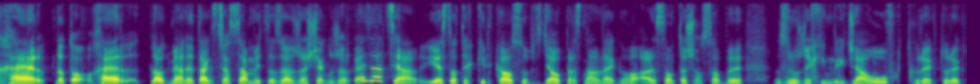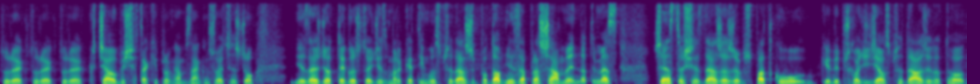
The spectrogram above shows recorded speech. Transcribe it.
HR, no to HR dla odmiany tak, czasami to w zależności jak duża organizacja, jest to tych kilka osób z działu personalnego, ale są też osoby z różnych innych działów, które, które, które, które, które chciałyby się w taki program zaangażować. Zresztą niezależnie od tego, czy to idzie z marketingu, sprzedaży, podobnie zapraszamy, natomiast często się zdarza, że w przypadku, kiedy przychodzi dział sprzedaży, no to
